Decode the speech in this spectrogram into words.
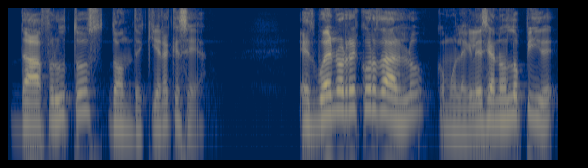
da frutos donde quiera que sea. Es bueno recordarlo, como la iglesia nos lo pide,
